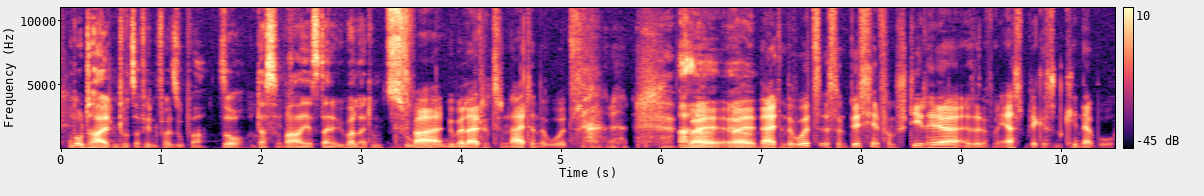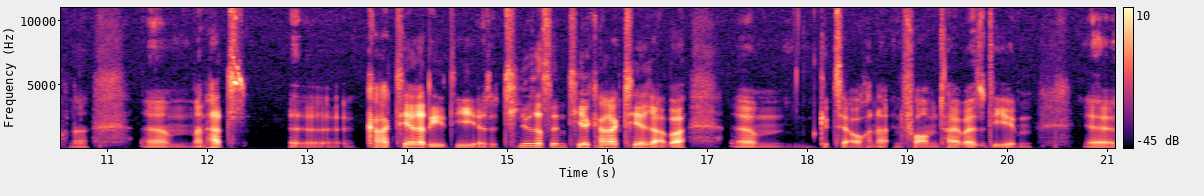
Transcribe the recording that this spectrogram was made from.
Und unterhalten tut es auf jeden Fall super. So, das war jetzt deine Überleitung zu. Das war Überleitung zu Night in the Woods. Aha, weil, ja. weil, Night in the Woods ist so ein bisschen vom Stil her, also auf den ersten Blick ist es ein Kinderbuch. Ne? Ähm, man hat äh, Charaktere, die, die also Tiere sind, Tiercharaktere, aber ähm, gibt es ja auch in, in, Formen teilweise, die eben äh,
